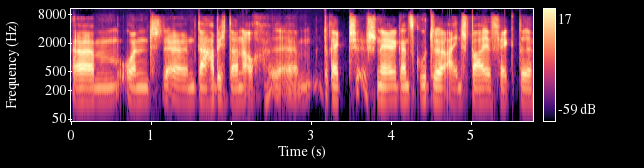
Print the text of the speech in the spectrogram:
Ähm, und ähm, da habe ich dann auch ähm, direkt schnell ganz gute Einspareffekte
